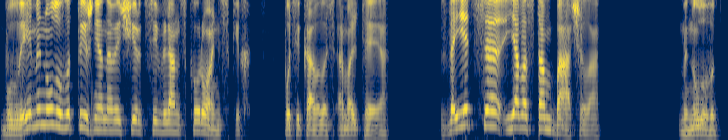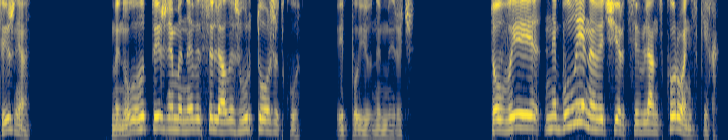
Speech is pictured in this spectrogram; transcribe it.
були минулого тижня на вечірці в Лянскоронських, поцікавилась Амальтея. Здається, я вас там бачила. Минулого тижня? Минулого тижня мене виселяли з гуртожитку, відповів Немирич. То ви не були на вечірці в Лянскоронських?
